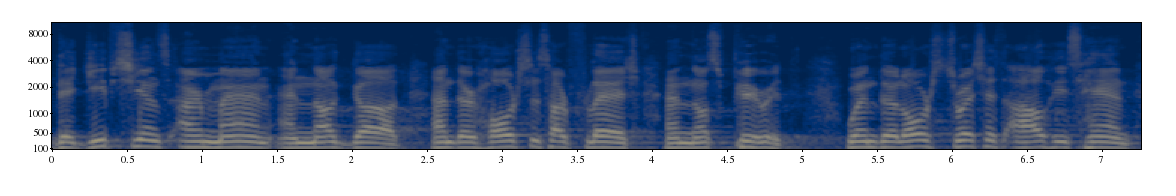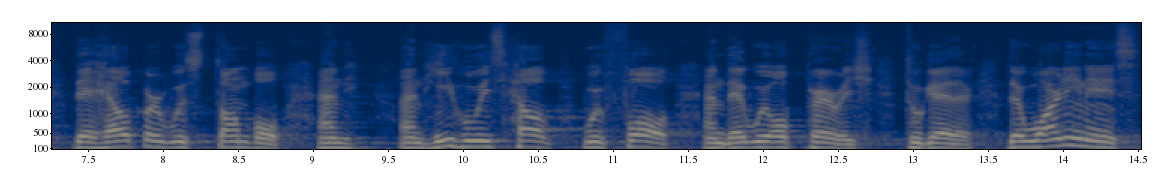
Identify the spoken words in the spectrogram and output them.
The Egyptians are man and not God, and their horses are flesh and not spirit. When the Lord stretches out his hand, the helper will stumble, and, and he who is helped will fall, and they will all perish together. The warning is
